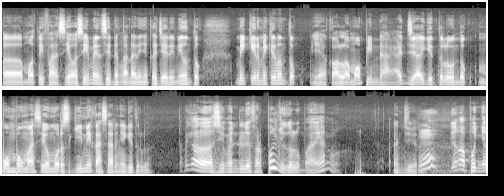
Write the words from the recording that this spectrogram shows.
uh, motivasi Osimhen sih dengan adanya kejadian ini untuk mikir-mikir untuk ya kalau mau pindah aja gitu loh untuk mumpung masih umur segini kasarnya gitu loh. Tapi kalau si main di Liverpool juga lumayan loh. Anjir. Dia nggak punya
